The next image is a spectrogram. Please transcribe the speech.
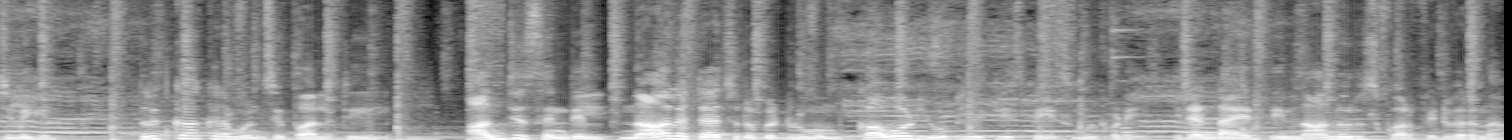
ജില്ലയിൽ തൃക്കാക്കര മുനിസിപ്പാലിറ്റിയിൽ അഞ്ച് സെന്റിൽ നാല് അറ്റാച്ച്ഡ് ബെഡ്റൂമും കവേർഡ് യൂട്ടിലിറ്റി സ്പേസും ഉൾപ്പെടെ രണ്ടായിരത്തി നാനൂറ് സ്ക്വയർ ഫീറ്റ് വരുന്ന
